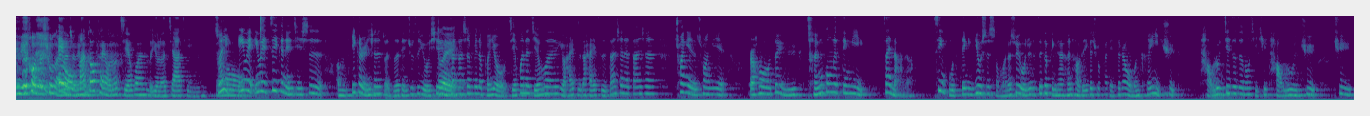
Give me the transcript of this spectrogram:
零零后都出来哎、了，我蛮多朋友都结婚了，有了家庭，所以，因为因为这个年纪是嗯一个人生的转折点，就是有一些你看看身边的朋友，结婚的结婚，有孩子的孩子，单身的单身，创业的创业，然后对于成功的定义在哪呢？幸福的定义又是什么呢？所以我觉得这个平台很好的一个出发点是让我们可以去讨论，借着这个东西去讨论，去去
